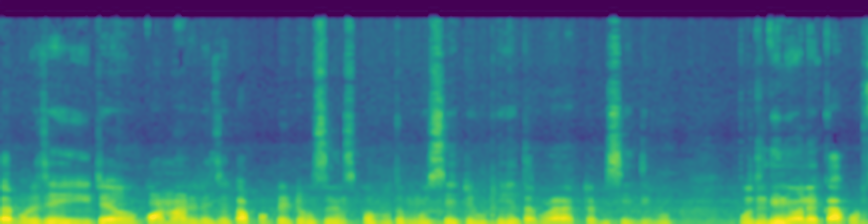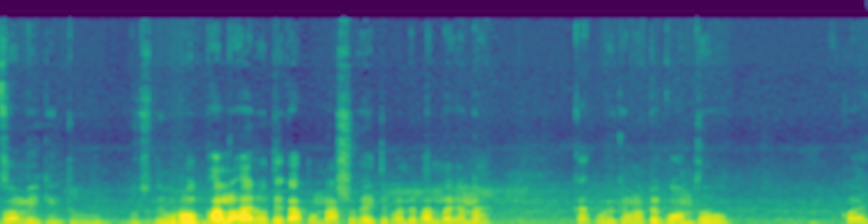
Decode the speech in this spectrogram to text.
তারপরে যে এইটা কর্নারের যে কাপড়টা এটাও চেঞ্জ করব, তো মুছে এটা উঠে তারপর আর একটা বিছিয়ে দিব। প্রতিদিনই অনেক কাপড় জমে, কিন্তু যদি রোদ ভালো হয়, রোদে কাপড় না শুকাইতে পারলে ভালো লাগে না। কাপড়ে কেমন একটা গন্ধ কয়।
